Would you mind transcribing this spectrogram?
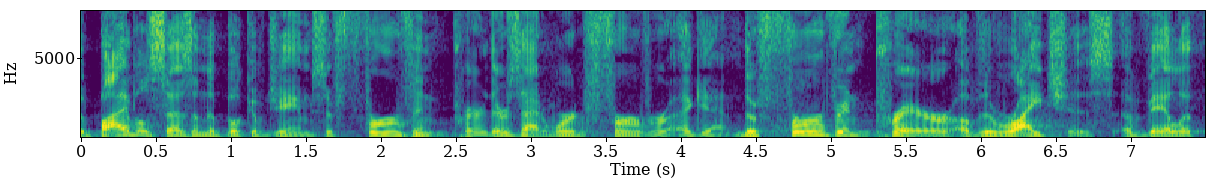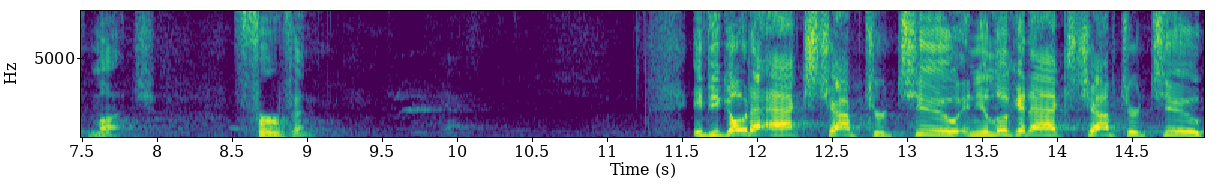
the Bible says in the book of James, a fervent prayer. There's that word fervor again. The fervent prayer of the righteous availeth much. Fervent. If you go to Acts chapter 2 and you look at Acts chapter 2,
